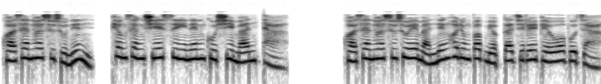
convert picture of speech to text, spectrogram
과산화수소는 평상시에 쓰이는 곳이 많다. 과산화수소의 만능 활용법 몇 가지를 배워보자.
